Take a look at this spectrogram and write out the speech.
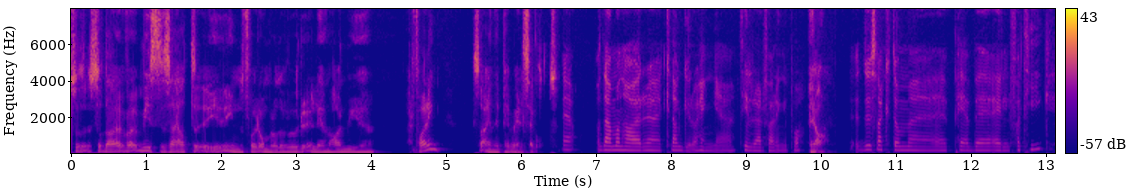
Så, så der viste det seg at innenfor områder hvor elevene har mye erfaring, så egner PBL seg godt. Ja, Og der man har eh, knagger å henge tidligere erfaringer på. Ja. Du snakket om eh, PBL-fatigue.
